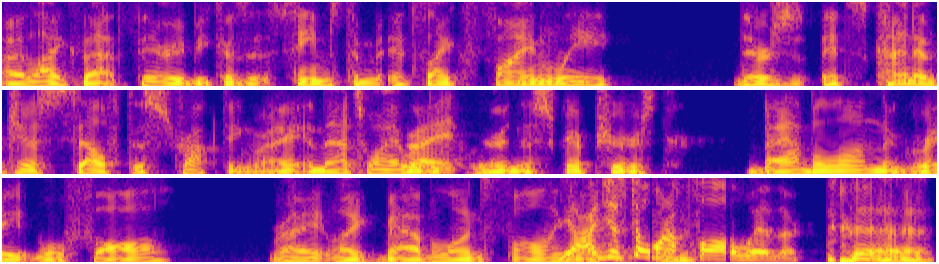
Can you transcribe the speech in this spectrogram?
I like that theory because it seems to me it's like finally there's it's kind of just self-destructing, right? And that's why Right. we're in the scriptures, Babylon the Great will fall, right? Like Babylon's falling. Yeah, I just don't want to fall with her.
